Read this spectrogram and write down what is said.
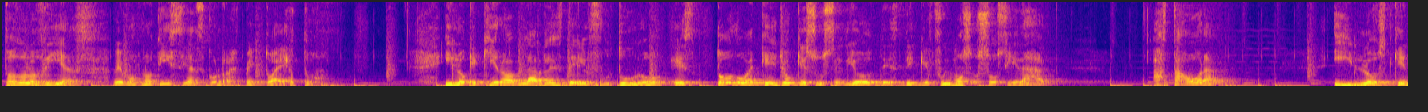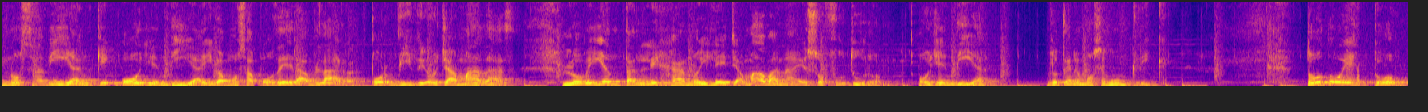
Todos los días vemos noticias con respecto a esto. Y lo que quiero hablarles del futuro es todo aquello que sucedió desde que fuimos sociedad hasta ahora. Y los que no sabían que hoy en día íbamos a poder hablar por videollamadas, lo veían tan lejano y le llamaban a eso futuro. Hoy en día lo tenemos en un clic. Todo esto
